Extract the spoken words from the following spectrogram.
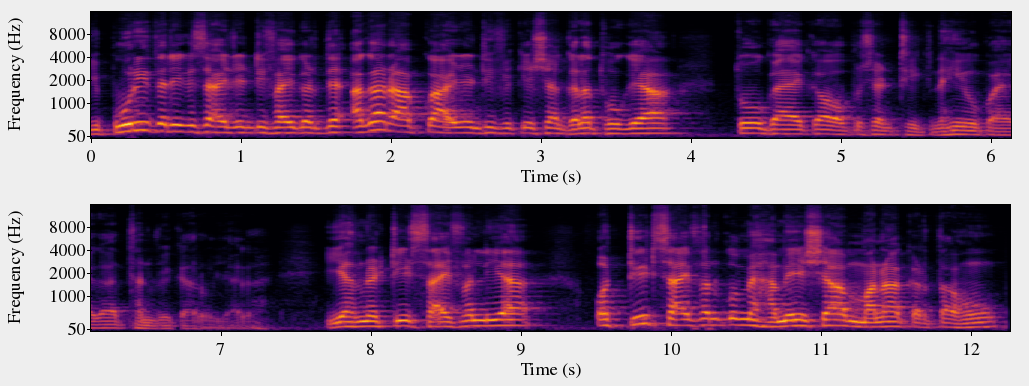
ये पूरी तरीके से आइडेंटिफाई करते हैं। अगर आपका आइडेंटिफिकेशन गलत हो गया तो गाय का ऑपरेशन ठीक नहीं हो पाएगा, थन बेकार हो जाएगा। ये हमने टीट साइफन लिया। और टीट साइफन को मैं हमेशा मना करता हूँ,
